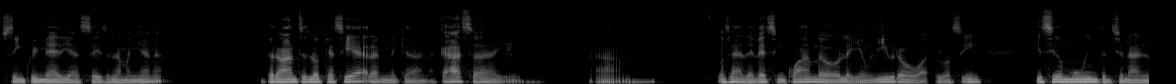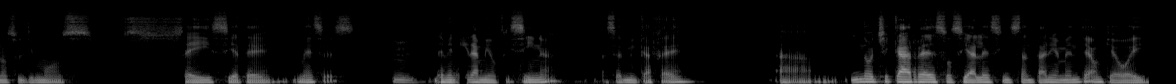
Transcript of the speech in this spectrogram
cinco y media, seis de la mañana. Pero antes lo que hacía era me quedaba en la casa y, o sea, de vez en cuando leía un libro o algo así. Y he sido muy intencional en los últimos seis, siete meses mm. de venir a mi oficina, hacer mi café, no checar redes sociales instantáneamente, aunque hoy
